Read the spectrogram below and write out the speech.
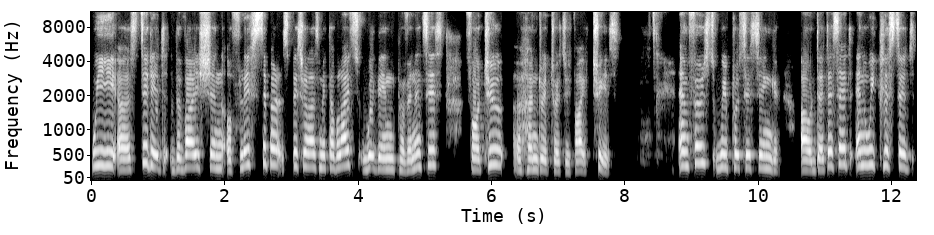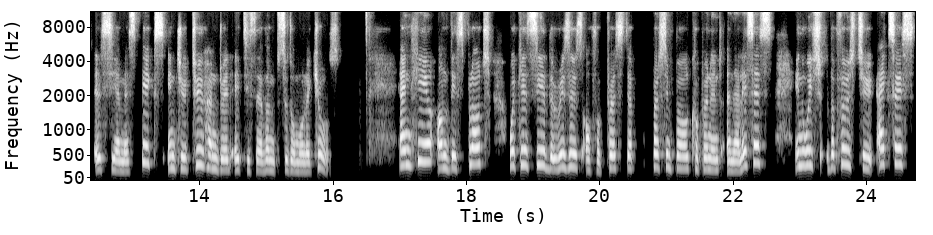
we uh, studied the variation of leaf specialized metabolites within provenances for 225 trees. And first, we're processing our dataset and we clustered LCMS peaks into 287 pseudomolecules. And here on this plot, we can see the results of a simple component analysis in which the first two axes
